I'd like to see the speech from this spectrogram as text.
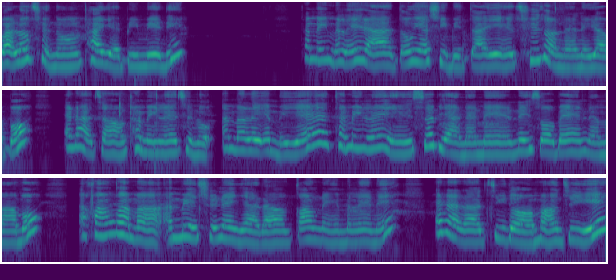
ပါလို့ချင်တော့ထရက်ပြီးမေးသည် ထမိန်မလဲတာ၃ရက်ရှိပြီတာရဲ့ချွေးစော်နန်းနေတာပေါ့အဲ့ဒါကြောင့်ထမိန်လဲချင်လို့အမလေးအမေရဲ့ထမိန်လဲရင်စက်ပြာနဲ့နဲ့နေစော်ပဲနံမှာမို့အခေါင်းကမှအမေချွေးနေရတာကောင်းနေမလဲနဲ့အဲ့ဒါလာကြည့်တော့မောင်ကြီးရဲ့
